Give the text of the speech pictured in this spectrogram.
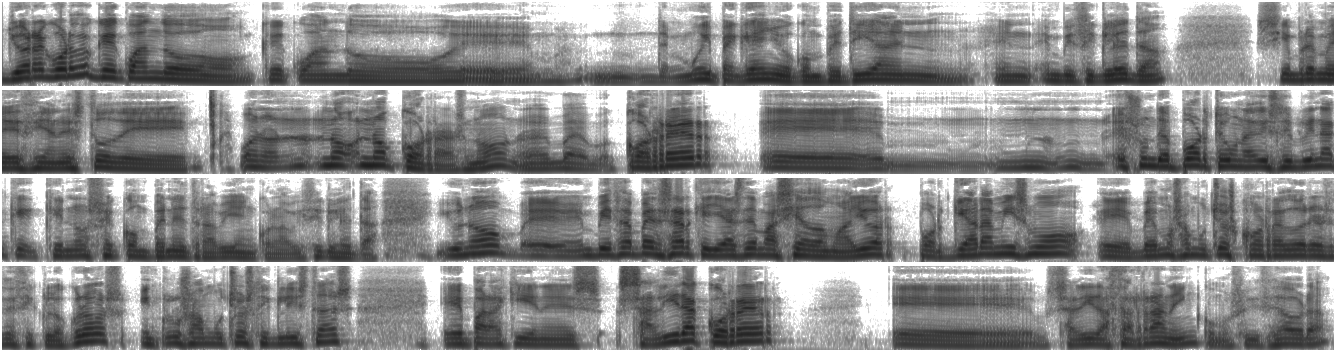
yo recuerdo que cuando, que cuando eh, muy pequeño competía en, en, bicicleta, siempre me decían esto de, bueno, no, no corras, ¿no? Eh, correr es un deporte, una disciplina que, que, no se compenetra bien con la bicicleta. Y uno empieza a pensar que ya es demasiado mayor, porque ahora mismo vemos a muchos corredores de ciclocross, incluso a muchos ciclistas, para quienes salir a correr eh, salir a hacer running, como se dice ahora,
